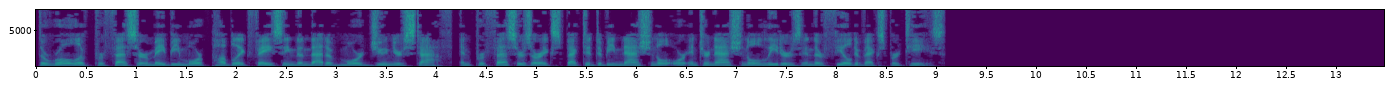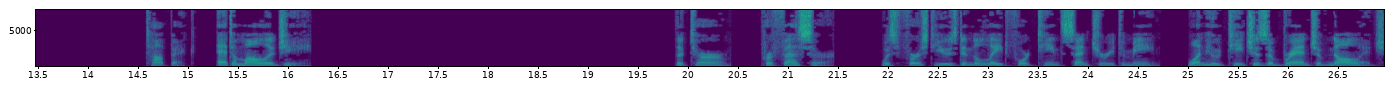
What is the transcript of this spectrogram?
The role of professor may be more public-facing than that of more junior staff, and professors are expected to be national or international leaders in their field of expertise. Etymology The term, "'professor' was first used in the late 14th century to mean, "'one who teaches a branch of knowledge'".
